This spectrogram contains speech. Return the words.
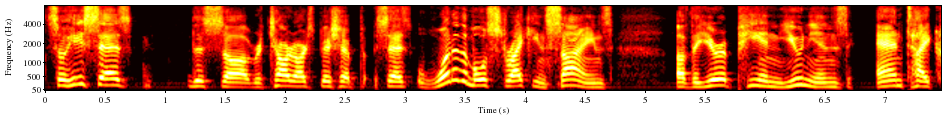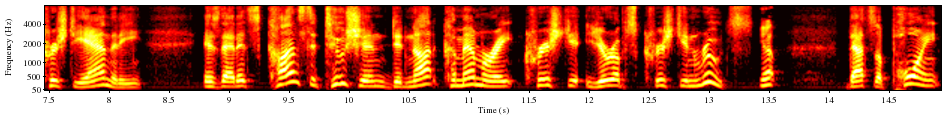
So he says this uh, retired archbishop says one of the most striking signs of the European Union's anti-Christianity is that its constitution did not commemorate Christi- Europe's Christian roots. Yep. That's a point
